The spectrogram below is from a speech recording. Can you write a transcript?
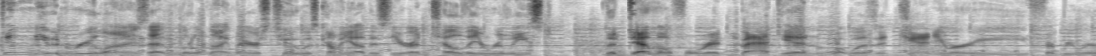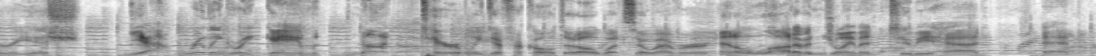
didn't even realize that Little Nightmares 2 was coming out this year until they released the demo for it back in, what was it, January, February ish? Yeah, really great game, not terribly difficult at all whatsoever, and a lot of enjoyment to be had. And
